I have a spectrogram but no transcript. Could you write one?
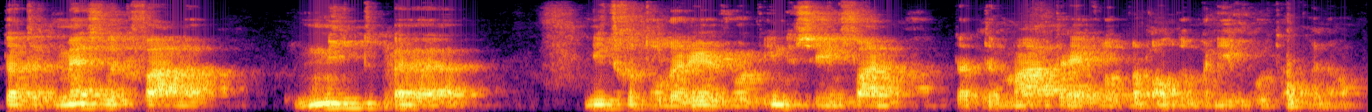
dat het menselijk falen niet, eh, niet getolereerd wordt in de zin van dat de maatregelen op een andere manier worden genomen.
